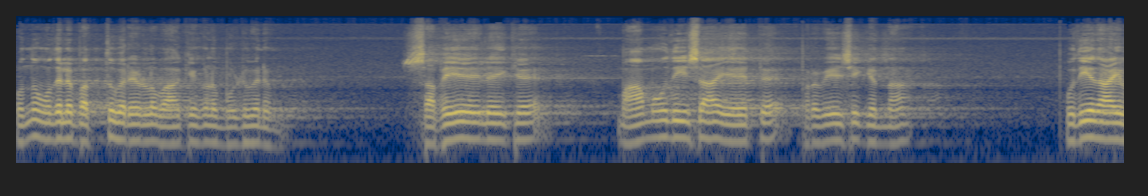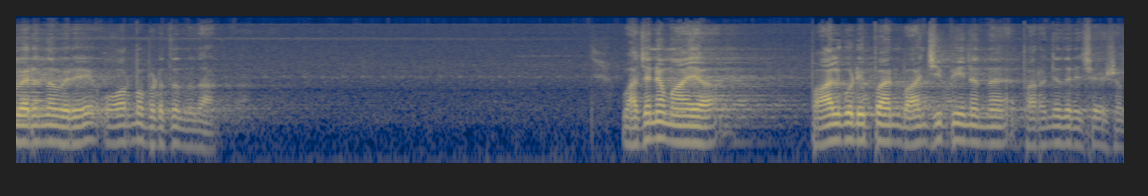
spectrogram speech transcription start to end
ഒന്ന് മുതൽ പത്ത് വരെയുള്ള വാക്യങ്ങൾ മുഴുവനും സഭയിലേക്ക് മാമൂദീസ ഏറ്റ് പ്രവേശിക്കുന്ന പുതിയതായി വരുന്നവരെ ഓർമ്മപ്പെടുത്തുന്നതാണ്. വചനമായ പാൽ കുടിപ്പാൻ വാഞ്ചിപ്പീനെന്ന് പറഞ്ഞതിന് ശേഷം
